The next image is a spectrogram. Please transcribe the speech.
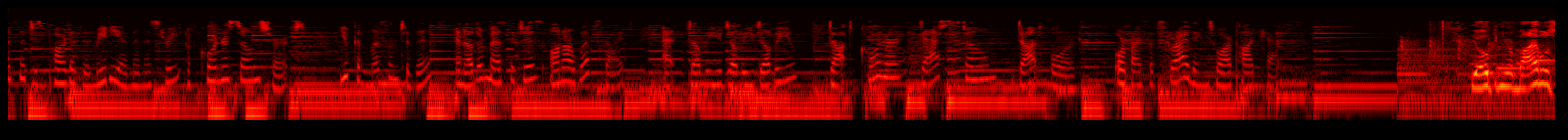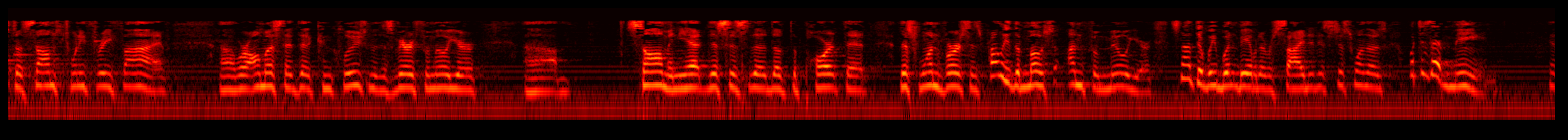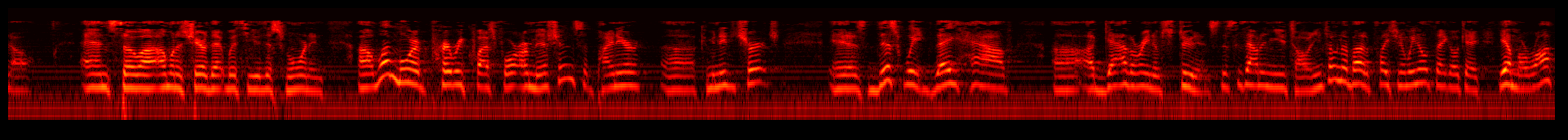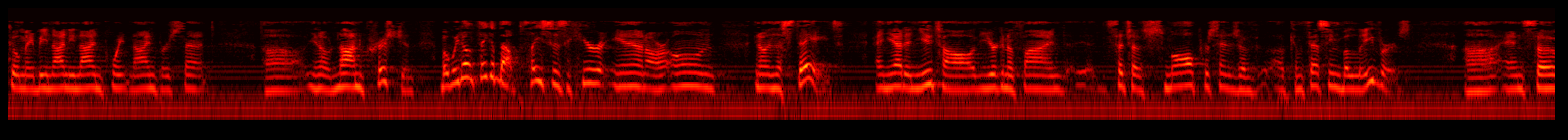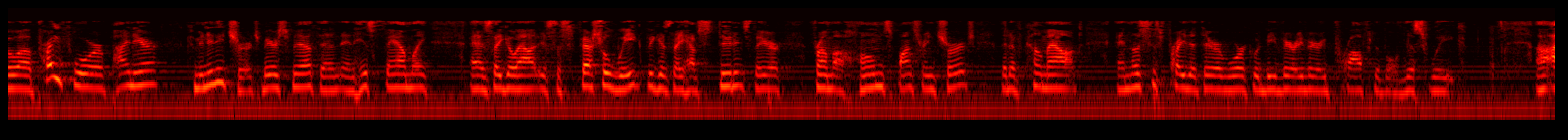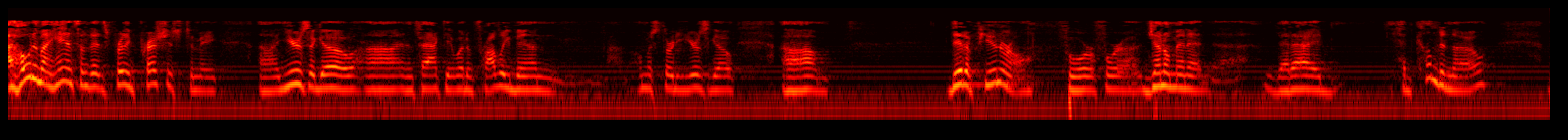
message is part of the media ministry of Cornerstone Church. You can listen to this and other messages on our website at www.corner-stone.org or by subscribing to our podcast. You open your Bibles to Psalms 23:5. Uh, we're almost at the conclusion of this very familiar um, psalm, and yet this is the, the, the part that this one verse is probably the most unfamiliar. It's not that we wouldn't be able to recite it. It's just one of those. What does that mean? You know. And so uh, I want to share that with you this morning. Uh, one more prayer request for our missions at Pioneer uh, Community Church is this week they have uh, a gathering of students. This is out in Utah, and you're talking about a place. You know, we don't think, okay, yeah, Morocco may be 99.9 percent, uh, you know, non-Christian, but we don't think about places here in our own you know, in the States. And yet in Utah, you're going to find such a small percentage of, of confessing believers. Uh, and so uh, pray for Pioneer Community Church, Barry Smith and, and his family as they go out. It's a special week because they have students there from a home sponsoring church that have come out. And let's just pray that their work would be very, very profitable this week. Uh, I hold in my hand something that's pretty precious to me. Uh, years ago, uh, in fact, it would have probably been almost 30 years ago, um, did a funeral for, for a gentleman at, uh, that I had come to know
